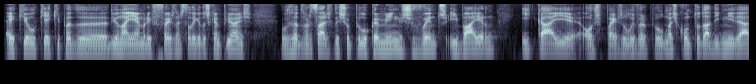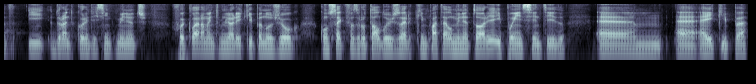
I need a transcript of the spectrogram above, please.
aquilo que a equipa de, de Unai Emery fez nesta Liga dos Campeões. Os adversários que deixou pelo caminho, Juventus e Bayern, e cai aos pés do Liverpool, mas com toda a dignidade e durante 45 minutos foi claramente a melhor equipa no jogo, consegue fazer o tal 2-0 que empata a eliminatória e põe em sentido um, a, a, equipa,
